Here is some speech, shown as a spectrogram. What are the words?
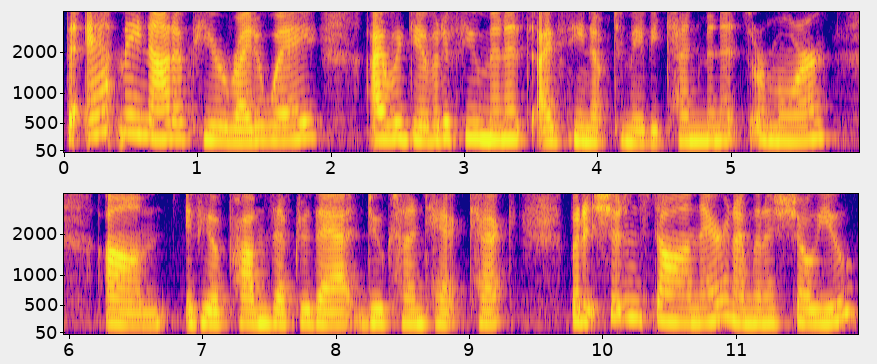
The app may not appear right away. I would give it a few minutes. I've seen up to maybe 10 minutes or more. Um, if you have problems after that, do contact tech. But it should install on there, and I'm going to show you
